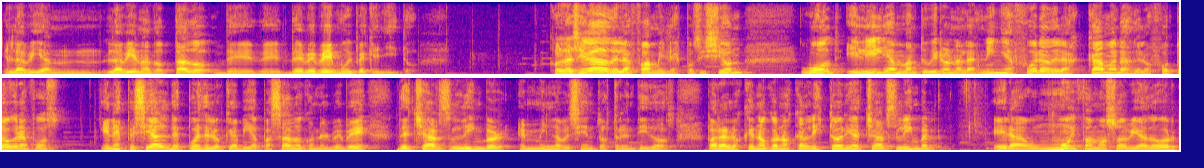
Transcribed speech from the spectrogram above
la habían, la habían adoptado de bebé muy pequeñito. Con la llegada de la fama y la exposición, Walt y Lillian mantuvieron a las niñas fuera de las cámaras de los fotógrafos, en especial después de lo que había pasado con el bebé de Charles Lindbergh en 1932. Para los que no conozcan la historia, Charles Lindbergh era un muy famoso aviador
